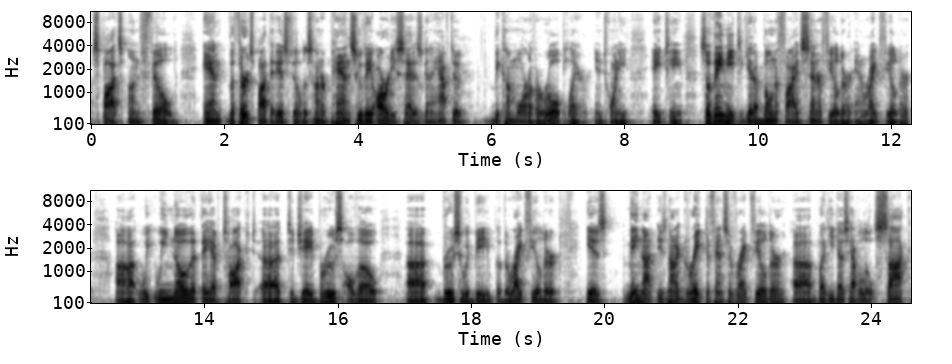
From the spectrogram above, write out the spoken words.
spots unfilled and the third spot that is filled is hunter pence who they already said is going to have to become more of a role player in 2018. So they need to get a bona fide center fielder and right fielder. Uh, we, we know that they have talked uh, to Jay Bruce, although uh, Bruce, who would be the right fielder, is may not he's not a great defensive right fielder, uh, but he does have a little sock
